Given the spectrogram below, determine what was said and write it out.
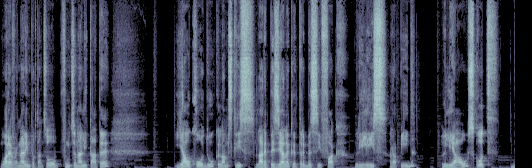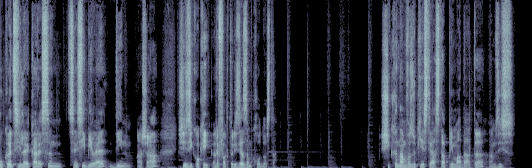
whatever, n-are importanță, o funcționalitate, iau codul, că l-am scris la repezială că trebuie să-i fac release rapid, îl iau, scot bucățile care sunt sensibile din așa și zic ok, refactorizează-mi codul ăsta. Și când am văzut chestia asta prima dată, am zis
